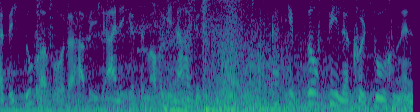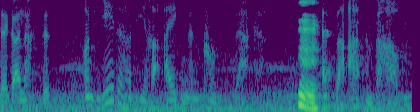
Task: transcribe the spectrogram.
Als ich Sucher wurde, habe ich einiges im Original gesucht. Es gibt so viele Kulturen in der Galaxis und jede hat ihre eigenen Kunstwerke. Hm, Es war atemberaubend.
